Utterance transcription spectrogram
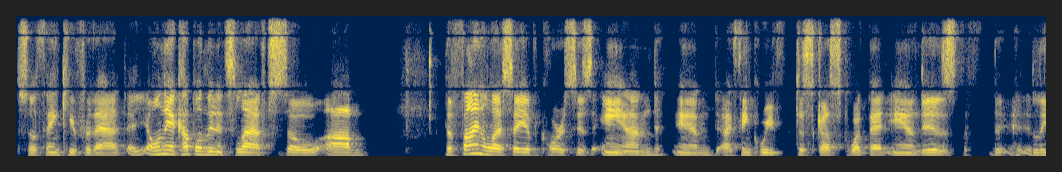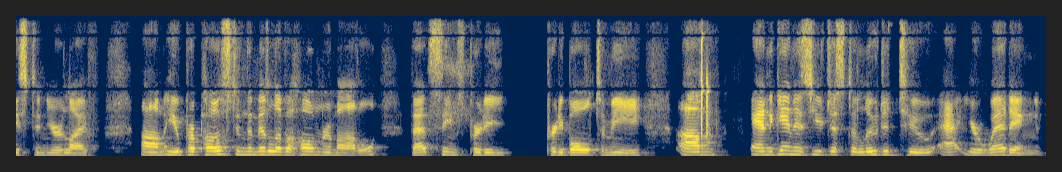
so thank you for that. Uh, only a couple of minutes left so um, the final essay of course is and and i think we've discussed what that and is at least in your life. Um, you proposed in the middle of a home remodel. That seems pretty pretty bold to me. Um, and again, as you just alluded to at your wedding,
